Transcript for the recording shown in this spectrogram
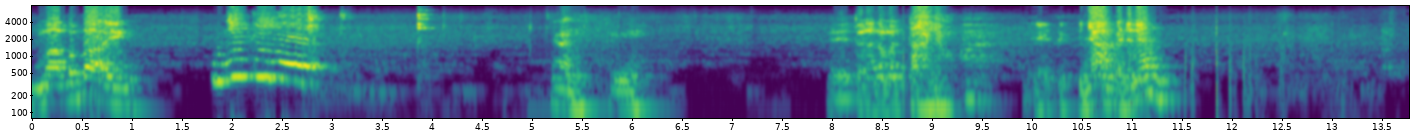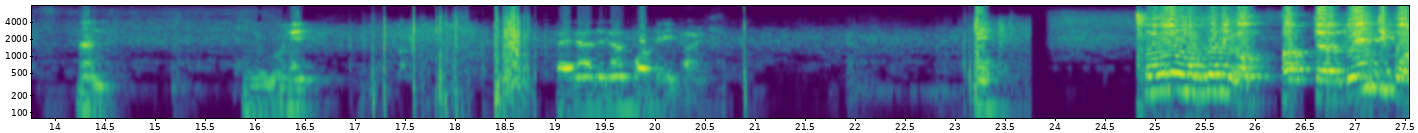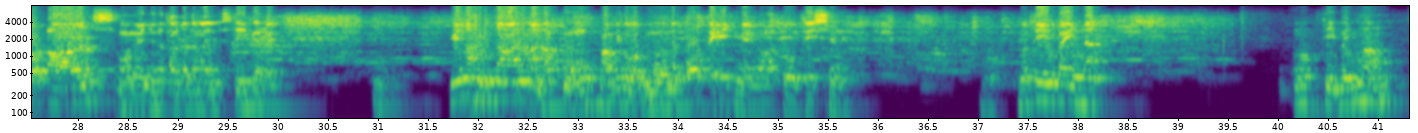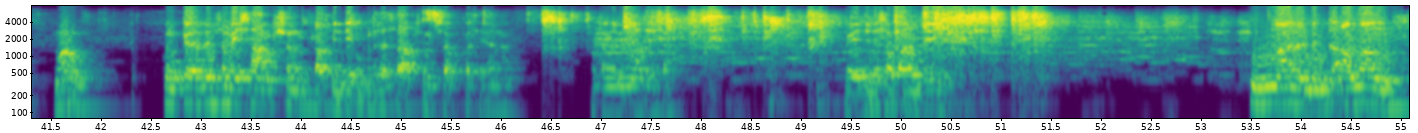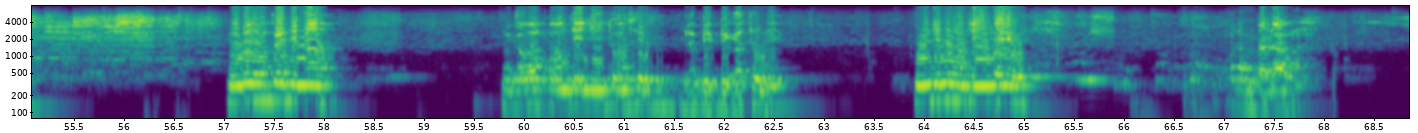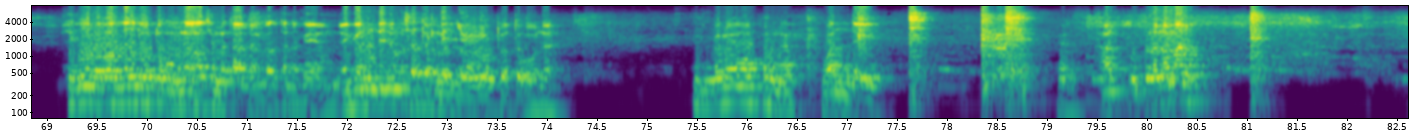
Bumababa eh. Hindi kayo! Yan, sige. Ito na naman tayo. Ito, yan, ganyan yan. Yan. Yung guhit. Kaya natin ng 48 hours. Okay. So, yun, magagaling ko. After 24 hours, oh, medyo natanggal na nga yung sticker eh. Ginamit na nga ng anak ko. Sabi ko, wag muna 48 ngayon. Mga 2 days yun eh. Matibay na. Oh, tibay nga oh. Wow. Compare dun sa may suction cup, hindi ubra sa suction cup kasi ano. Matanggalin natin ito. Pwede na sa one day. Yung nga na, nagkaawang. Pero pwede na. Nagawang konti dito kasi nabibigatan eh. Hindi naman tibay oh. Walang galaw. Siguro wag lang tutuunan kasi matatanggal talaga yan. Eh, ganun din naman sa tornilyo yung magtutuunan. Galaw ko na one day. Yan. At ubra naman.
